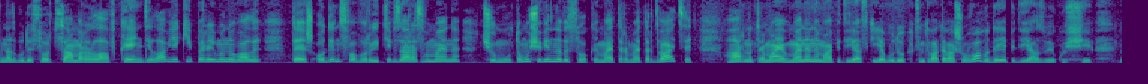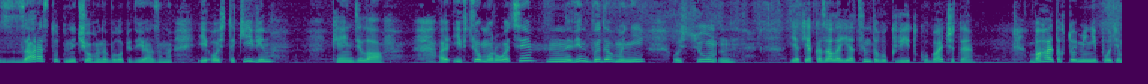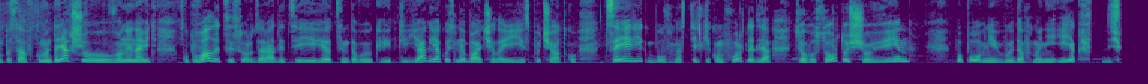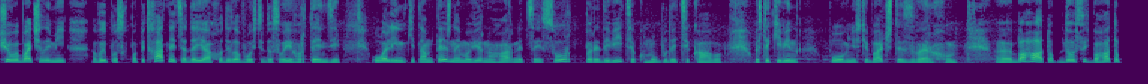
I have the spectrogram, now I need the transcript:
У нас буде сорт Summer Love Candy Love, який перейменували. Теж один з фаворитів зараз в мене. Чому? Тому що він невисокий, метр, метр двадцять. Гарно тримає. В мене нема підв'язки. Я буду акцентувати вашу увагу, де я підв'язую кущі. Зараз тут нічого не було підв'язано. І ось такий він Candy Love. І в цьому році він видав мені ось цю, як я казала, гіацинтову квітку. Бачите? Багато хто мені потім писав в коментарях, що вони навіть купували цей сорт заради цієї гіацинтової квітки. Я якось не бачила її спочатку. Цей рік був настільки комфортний для цього сорту, що він по повній видав мені. І як, якщо ви бачили мій випуск по підхатниця, де я ходила в гості до своїх гортензій, у Алінки там теж неймовірно гарний цей сорт. Передивіться, кому буде цікаво. Ось такий він повністю, бачите, зверху. Е, Багато, досить багато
